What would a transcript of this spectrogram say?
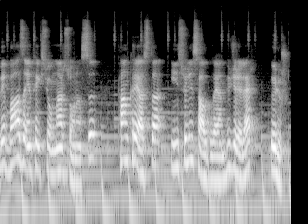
ve bazı enfeksiyonlar sonrası pankreasta insülin salgılayan hücreler ölür.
